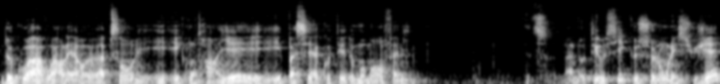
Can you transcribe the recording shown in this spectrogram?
de quoi avoir l'air euh, absent et, contrarié et, passer à côté de moments en famille. À noter aussi que selon les sujets,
